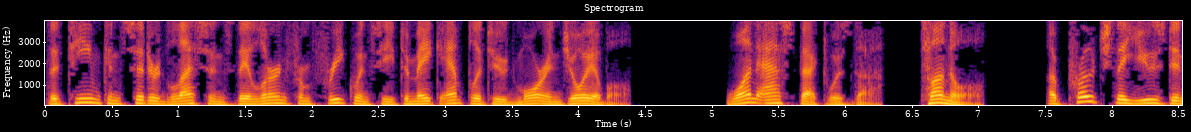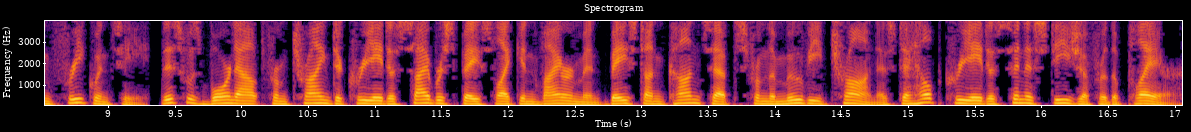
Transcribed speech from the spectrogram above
the team considered lessons they learned from Frequency to make Amplitude more enjoyable. One aspect was the tunnel approach they used in Frequency. This was born out from trying to create a cyberspace-like environment based on concepts from the movie Tron as to help create a synesthesia for the player.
